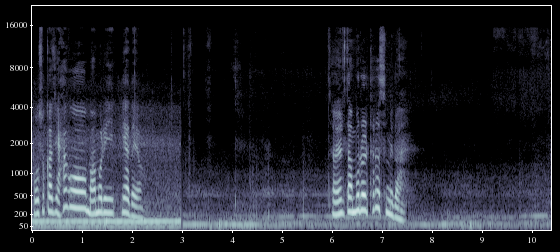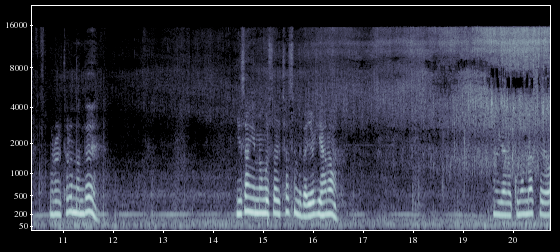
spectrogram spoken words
보수까지 하고 마무리 해야 돼요. 자 일단 물을 틀었습니다. 물을 틀었는데 이상 있는 곳을 찾습니다. 여기 하나, 여기 하나 구멍 났어요.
